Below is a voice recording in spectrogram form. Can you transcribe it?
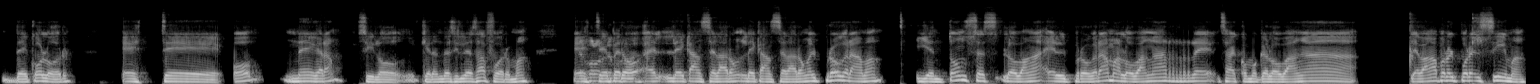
de color, este, o negra, si lo quieren decir de esa forma, este, pero le cancelaron, le cancelaron el programa y entonces lo van a, el programa lo van a, o sea, como que lo van a, le van a poner por encima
